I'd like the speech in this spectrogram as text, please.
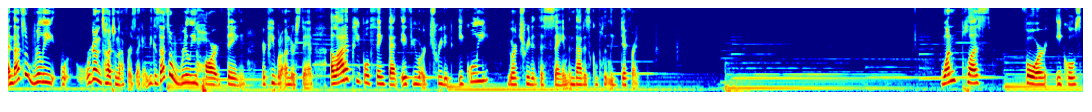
And that's a really, we're going to touch on that for a second because that's a really hard thing for people to understand. A lot of people think that if you are treated equally, you are treated the same, and that is completely different. One plus four equals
